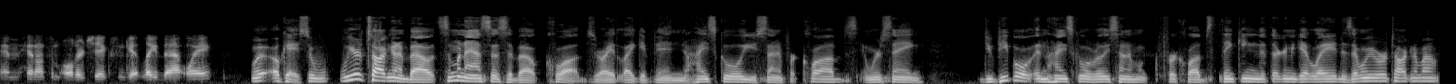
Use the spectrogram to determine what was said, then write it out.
and hit on some older chicks and get laid that way. Okay, so we were talking about someone asked us about clubs, right? Like if in high school you sign up for clubs, and we're saying, do people in high school really sign up for clubs thinking that they're going to get laid? Is that what we were talking about?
